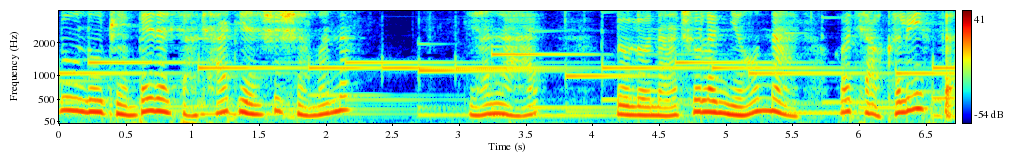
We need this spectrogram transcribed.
露露准备的小茶点是什么呢？原来，露露拿出了牛奶和巧克力粉。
